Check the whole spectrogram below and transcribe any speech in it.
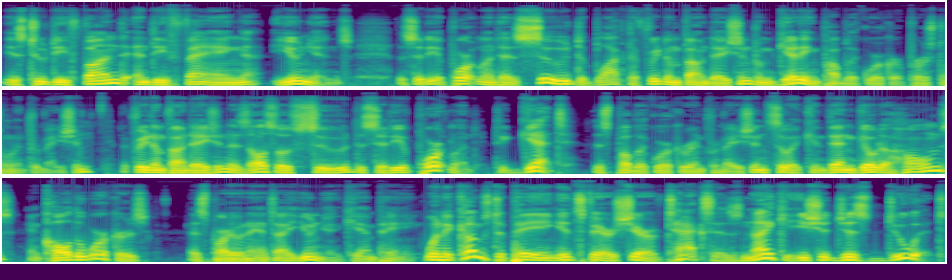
is to defund and defang unions. The city of Portland has sued to block the Freedom Foundation from getting public worker personal information. The Freedom Foundation has also sued the city of Portland to get this public worker information so it can then go to homes and call the workers as part of an anti union campaign. When it comes to paying its fair share of taxes, Nike should just do it.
